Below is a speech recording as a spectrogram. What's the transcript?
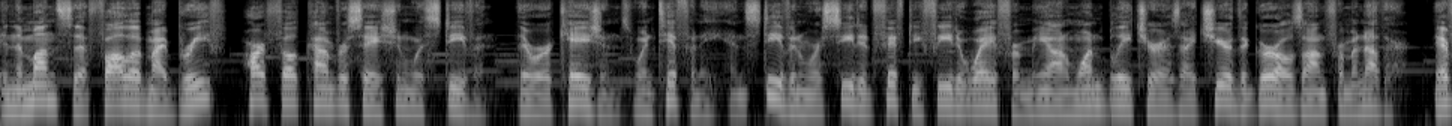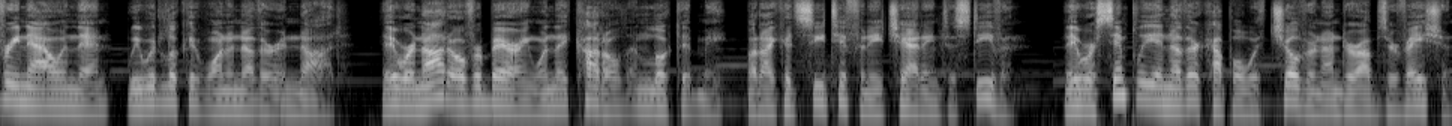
In the months that followed my brief, heartfelt conversation with Stephen, there were occasions when Tiffany and Stephen were seated 50 feet away from me on one bleacher as I cheered the girls on from another. Every now and then, we would look at one another and nod. They were not overbearing when they cuddled and looked at me, but I could see Tiffany chatting to Stephen. They were simply another couple with children under observation.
